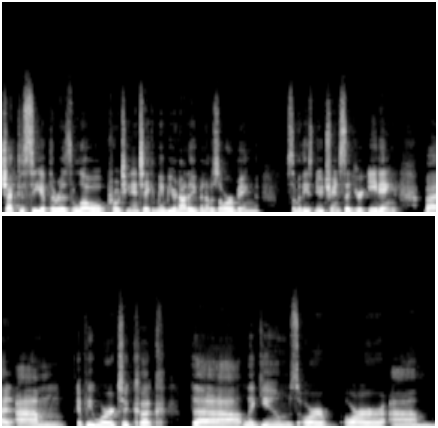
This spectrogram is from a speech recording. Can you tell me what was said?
check to see if there is low protein intake, and maybe you're not even absorbing some of these nutrients that you're eating. But um, if we were to cook the legumes or or um,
